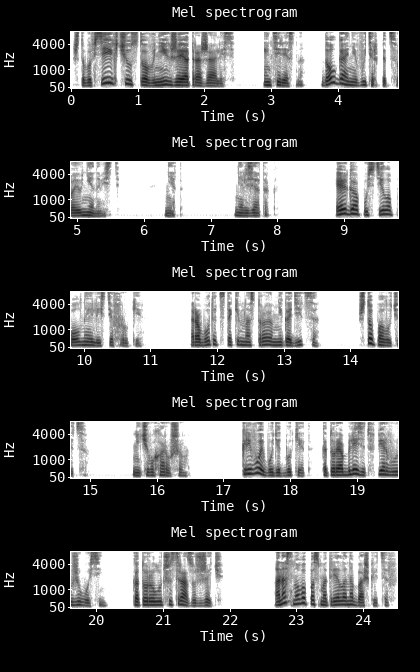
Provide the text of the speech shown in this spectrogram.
чтобы все их чувства в них же и отражались. Интересно, долго они вытерпят свою ненависть? Нет, нельзя так. Эльга опустила полные листья в руки. Работать с таким настроем не годится. Что получится? Ничего хорошего. Кривой будет букет, который облезет в первую же осень, который лучше сразу сжечь. Она снова посмотрела на башквицев.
